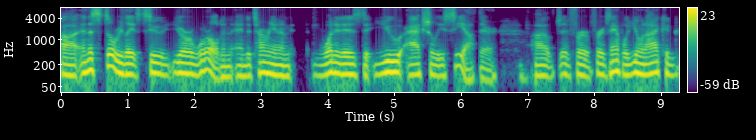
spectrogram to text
Uh, and this still relates to your world and and determining what it is that you actually see out there. Uh, for for example, you and I could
